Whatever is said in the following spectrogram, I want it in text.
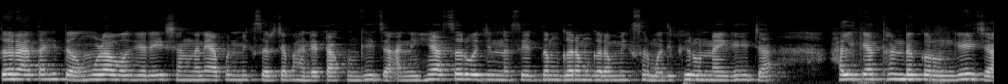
तर आता इथं मुळा वगैरे शेंगदाणे आपण मिक्सरच्या भांड्यात टाकून घ्यायचा आणि ह्या सर्व जिन्नस एकदम गरम गरम मिक्सरमध्ये फिरून नाही घ्यायच्या. हलक्या थंड करून घ्यायच्या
